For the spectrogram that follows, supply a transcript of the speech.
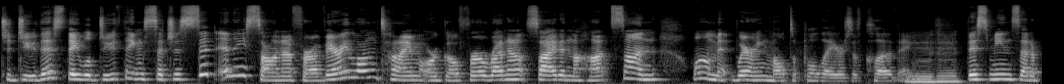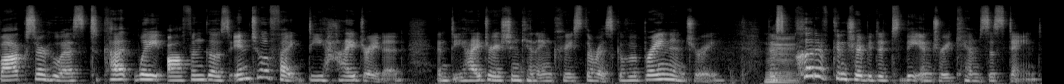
To do this, they will do things such as sit in a sauna for a very long time or go for a run outside in the hot sun while wearing multiple layers of clothing. Mm-hmm. This means that a boxer who has to cut weight often goes into a fight dehydrated, and dehydration can increase the risk of a brain injury. This hmm. could have contributed to the injury Kim sustained.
